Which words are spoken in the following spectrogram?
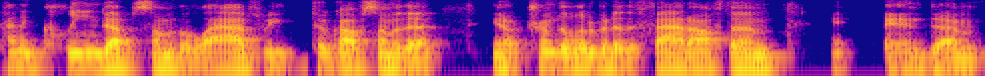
kind of cleaned up some of the labs. We took off some of the, you know, trimmed a little bit of the fat off them, and um,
